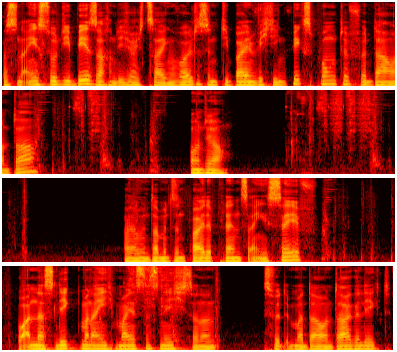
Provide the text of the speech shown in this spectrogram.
Das sind eigentlich so die B-Sachen, die ich euch zeigen wollte. Das sind die beiden wichtigen Fixpunkte für da und da. Und ja. Damit sind beide Plans eigentlich safe. Woanders legt man eigentlich meistens nicht, sondern es wird immer da und da gelegt.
